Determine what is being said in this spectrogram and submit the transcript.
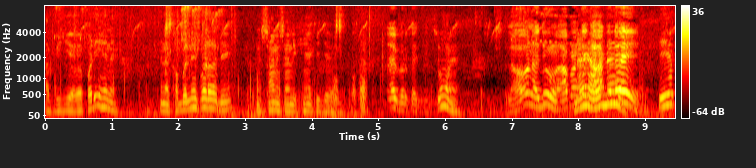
આ બીજી હવે પડી છે ને એને ખબર નહીં પડવા દે. ને સાની સાની ખેંચી જાય. એ બરકતજી શું હે? લાવો ને હજુ આપણે નહીં, એક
